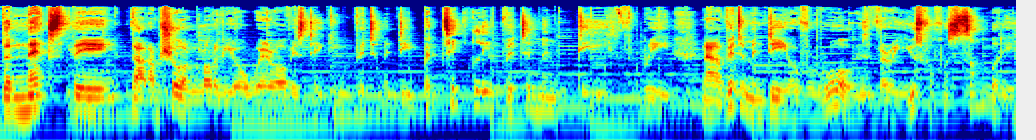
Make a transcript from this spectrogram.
The next thing that I'm sure a lot of you are aware of is taking vitamin D, particularly vitamin D3. Now, vitamin D overall is very useful for somebody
